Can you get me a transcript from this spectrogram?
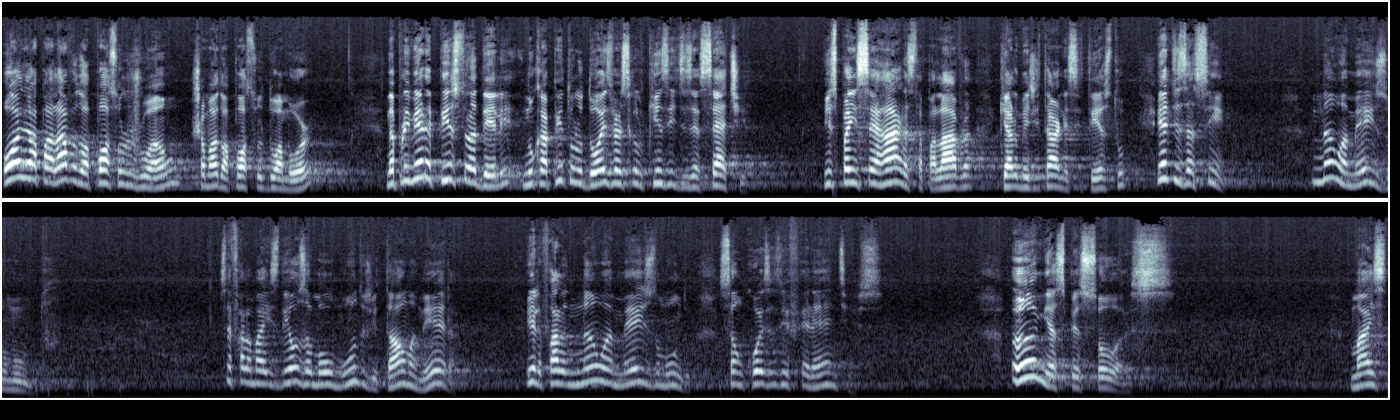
Olha a palavra do apóstolo João, chamado apóstolo do amor, na primeira epístola dele, no capítulo 2, versículo 15 e 17. Isso para encerrar esta palavra, quero meditar nesse texto. Ele diz assim: Não ameis o mundo. Você fala, mas Deus amou o mundo de tal maneira. Ele fala: Não ameis o mundo. São coisas diferentes. Ame as pessoas mas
